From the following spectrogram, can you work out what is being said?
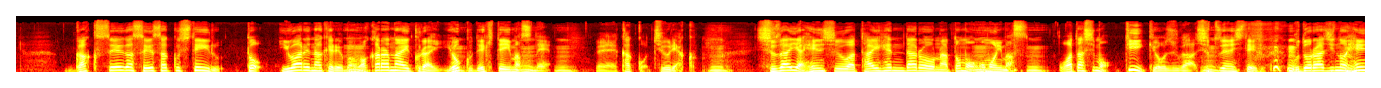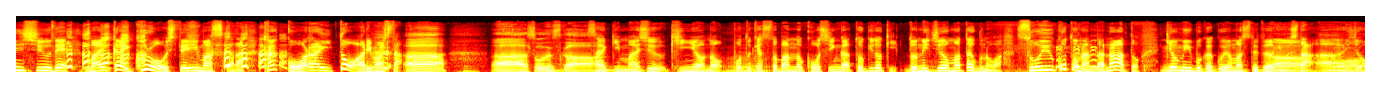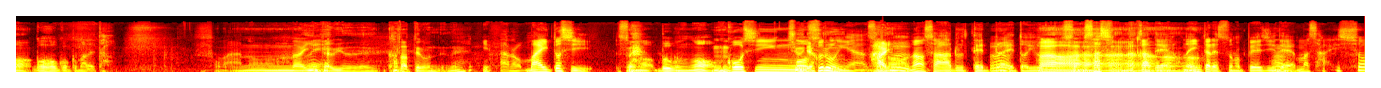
学生が制作していると言われなければわからないくらいよくできていますね。かっこ中略、ん取材や編集は大変だろうなとも思います、うんうん私も T 教授が出演しているウドラジの編集で毎回苦労していますから かっこ笑いとありました。あーあーそうですか。最近毎週金曜のポッドキャスト版の更新が時々土日をまたぐのはそういうことなんだなと興味深く読ませていただきました、あーあー以上ご報告までと。そんなインタビューで語ってるんでね。いあの毎年その部分を更新をするんや、中略そのなサールテッライというその冊子の中でうん。インタレストのページで、まあ、最初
